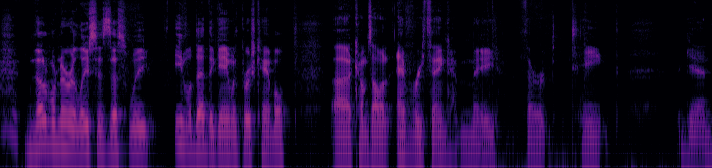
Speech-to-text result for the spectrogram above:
notable new releases this week: Evil Dead: The Game with Bruce Campbell uh, comes out on everything May thirteenth. Again,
